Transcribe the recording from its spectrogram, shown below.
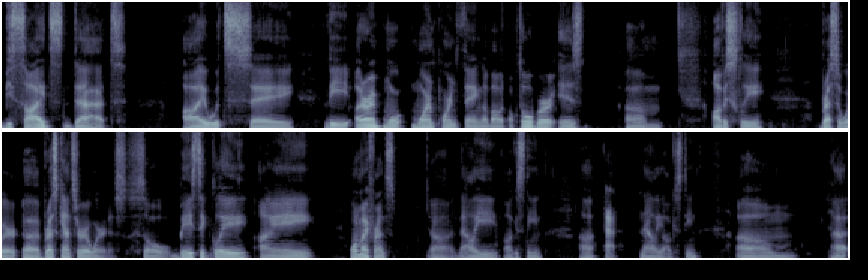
besides that, I would say the other more more important thing about October is um, obviously breast aware uh, breast cancer awareness. So basically, I one of my friends, uh, Nally Augustine, uh, at Nally Augustine, um, ha-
